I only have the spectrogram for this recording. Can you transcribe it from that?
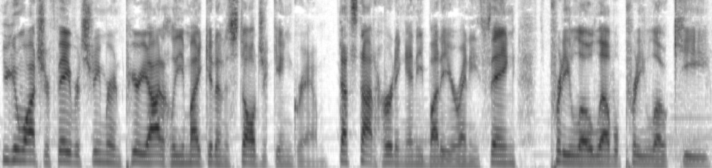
you can watch your favorite streamer and periodically you might get a nostalgic engram. That's not hurting anybody or anything. Pretty low level, pretty low key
